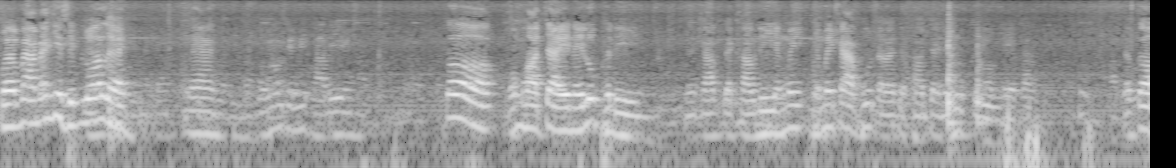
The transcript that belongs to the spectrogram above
เปิดมาแบงค์ยี่สิบล้วนเลยนะผมต้องเป็นมิข่าวดีครับก็ผมพอใจในรูปคดีนะครับ แต่ข่าวดียังไม่ยังไม่กล้าพูดอะไรแต่พอใจในรูปคดีนะครับ แล้วก็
